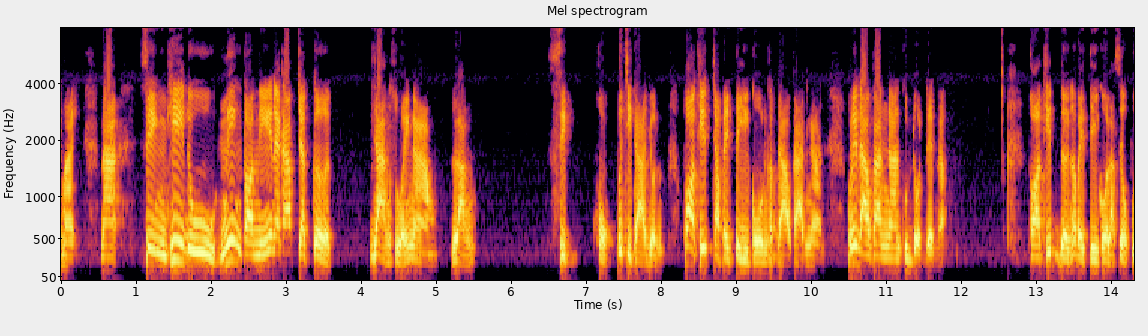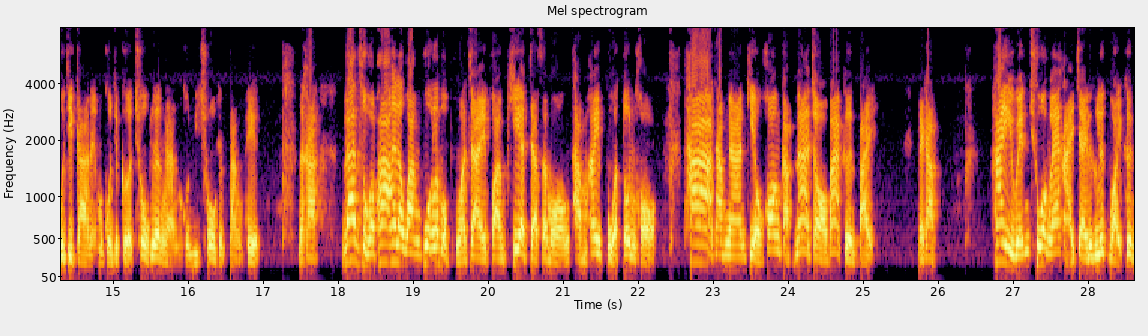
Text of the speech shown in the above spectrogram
ใหม่นะสิ่งที่ดูนิ่งตอนนี้นะครับจะเกิดอย่างสวยงามหลัง 16พฤศจิกายนพราะอาทิตย์จะไปตีโกนกับดาวการงานวันนี้ดาวการงานคุณโดดเด่นนะพออาทิตย์เดินเข้าไปตีโกนหลักสิบหกพฤศจิกาเนี่ยมันควรจะเกิดโชคเรื่องงานมันควรมีโชคจากต่างเพศนะคะด้านสุขภาพให้ระวังพวกระบบหัวใจความเครียดจากสมองทำให้ปวดต้นคอ ถ้าทำงานเกี่ยวข้องกับหน้าจอมากเกินไปนะครับ ให้เว้นช่วงและหายใจลึกๆบ่อยขึ้น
